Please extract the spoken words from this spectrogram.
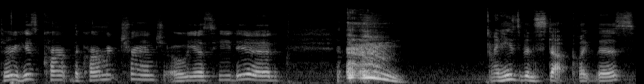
through his car the karmic trench. Oh, yes, he did. and he's been stuck like this,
